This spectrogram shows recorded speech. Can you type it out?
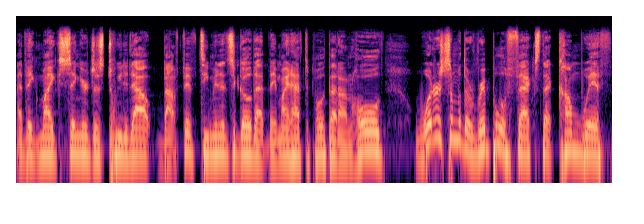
I think Mike Singer just tweeted out about 15 minutes ago that they might have to put that on hold. What are some of the ripple effects that come with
